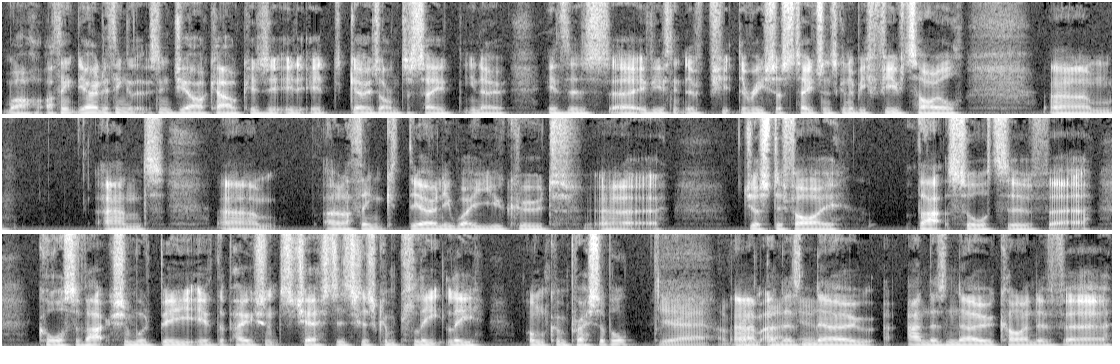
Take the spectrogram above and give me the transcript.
well, I think the only thing that's in JRCALC is it, it goes on to say, you know, if there's uh, if you think the the resuscitation is going to be futile, um, and um, and I think the only way you could uh, justify that sort of uh, course of action would be if the patient's chest is just completely uncompressible. Yeah, um, and that, there's yeah. no and there's no kind of uh,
